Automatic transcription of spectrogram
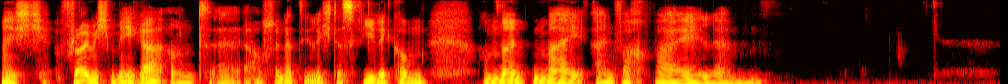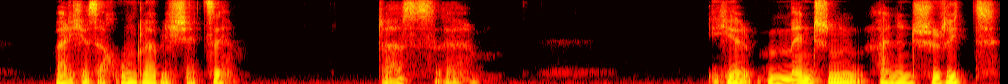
Ich freue mich mega und äh, hoffe natürlich, dass viele kommen am 9. Mai, einfach weil, ähm, weil ich es auch unglaublich schätze, dass äh, hier Menschen einen Schritt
